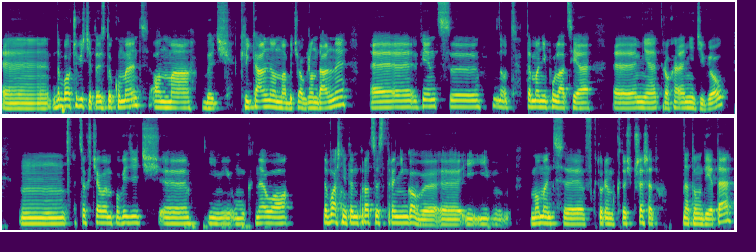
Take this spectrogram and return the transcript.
E, no bo oczywiście to jest dokument, on ma być klikalny, on ma być oglądalny, e, więc y, no, te manipulacje mnie trochę nie dziwią. Mm, co chciałem powiedzieć y, i mi umknęło? No właśnie, ten proces treningowy y, i, i moment, y, w którym ktoś przeszedł na tą dietę,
